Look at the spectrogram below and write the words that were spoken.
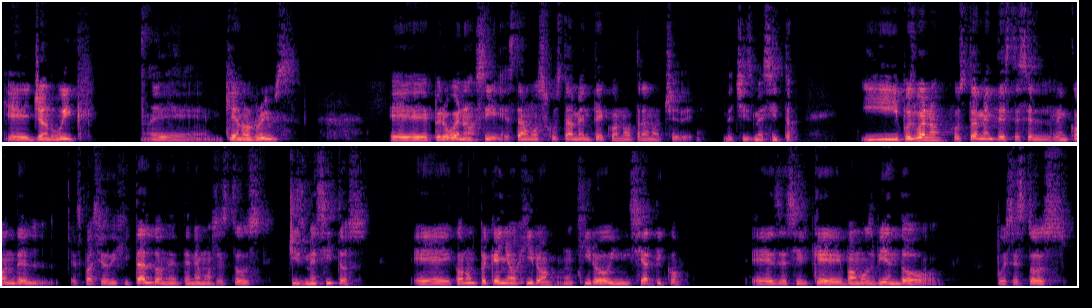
eh, John Wick, eh, Keanu Reeves. Eh, pero bueno, sí, estamos justamente con otra noche de, de chismecito. Y pues bueno, justamente este es el rincón del espacio digital donde tenemos estos chismecitos eh, con un pequeño giro, un giro iniciático. es decir, que vamos viendo pues estos,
